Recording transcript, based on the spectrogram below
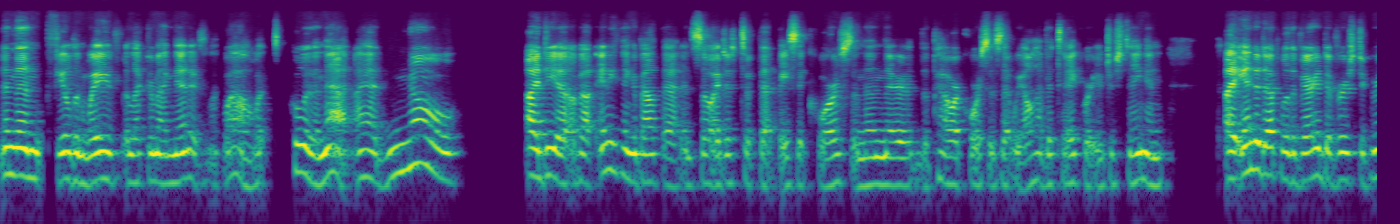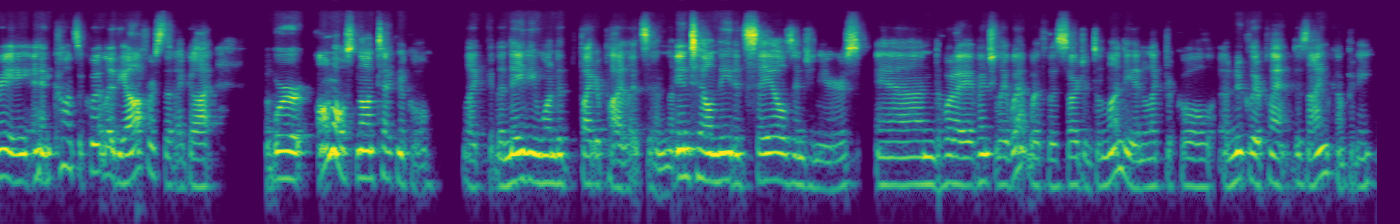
And then field and wave electromagnetics. I'm like, wow, what's cooler than that? I had no idea about anything about that. And so I just took that basic course. And then there the power courses that we all had to take were interesting. And I ended up with a very diverse degree. And consequently, the offers that I got were almost non-technical like the Navy wanted fighter pilots and Intel needed sales engineers. And what I eventually went with was Sargent and Lundy, an electrical a nuclear plant design company,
